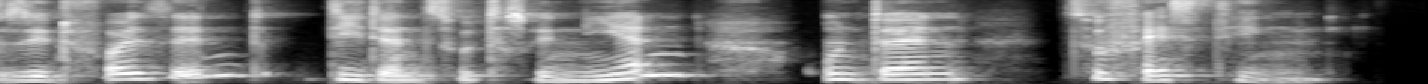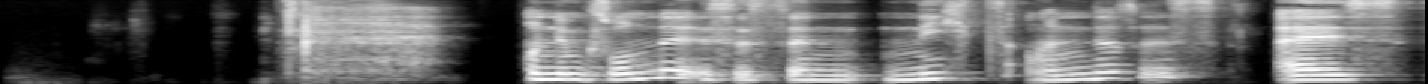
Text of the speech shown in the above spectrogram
sinnvoll sind, die dann zu trainieren und dann zu festigen. Und im Grunde ist es dann nichts anderes als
